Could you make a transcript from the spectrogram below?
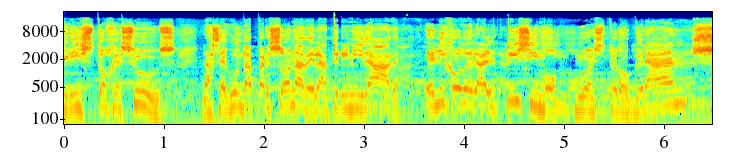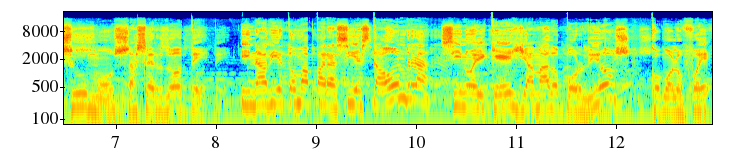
Cristo Jesús, la segunda persona de la Trinidad, el Hijo del Altísimo, nuestro gran sumo sacerdote. Y nadie toma para sí esta honra, sino el que es llamado por Dios, como lo fue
